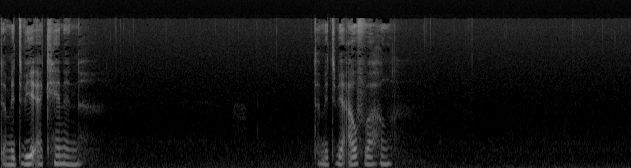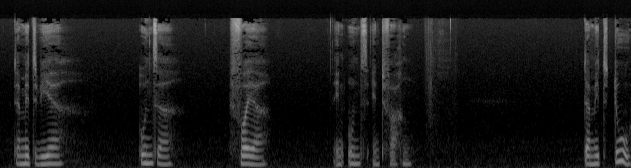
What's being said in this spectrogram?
damit wir erkennen, damit wir aufwachen, damit wir unser Feuer in uns entfachen, damit du,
